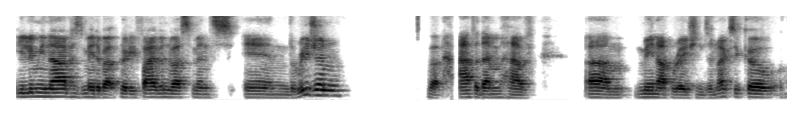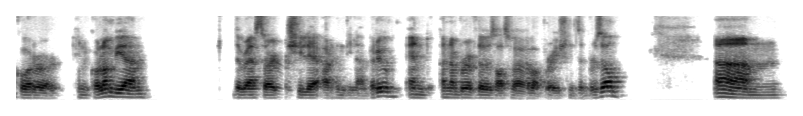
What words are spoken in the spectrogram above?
Iluminar has made about 35 investments in the region. About half of them have um, main operations in Mexico, a quarter in Colombia. The rest are Chile, Argentina, Peru, and a number of those also have operations in Brazil. Um,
